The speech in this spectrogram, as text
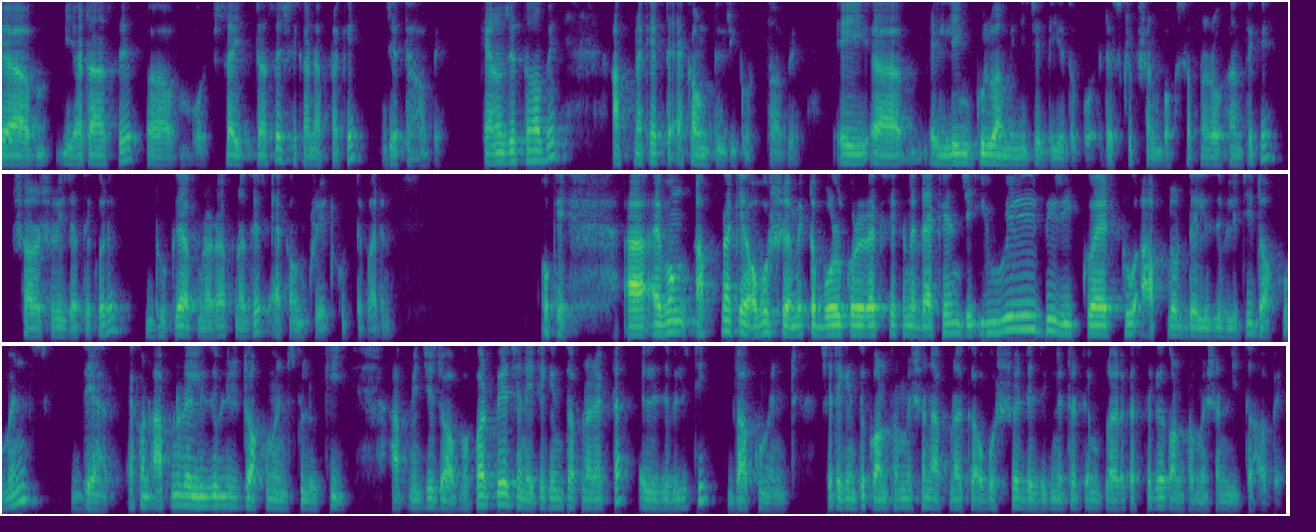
ইয়াটা আছে ওয়েবসাইটটা আছে, সেখানে আপনাকে যেতে হবে। কেন যেতে হবে? আপনাকে একটা অ্যাকাউন্ট তৈরি করতে হবে। এই এই লিঙ্কগুলো আমি নিচে দিয়ে দেবো ডেসক্রিপশন বক্স আপনারা ওখান থেকে। সরাসরি যাতে করে ঢুকে আপনারা আপনাদের অ্যাকাউন্ট ক্রিয়েট করতে পারেন। ওকে এবং আপনাকে অবশ্যই আমি একটা বোল্ড করে রাখছি, এখানে দেখেন যে you will be required to upload the eligibility documents there এখন আপনার এলিজিবিলিটি ডকুমেন্টসগুলো কি? আপনি যে জব অফার পেয়েছেন, এটা কিন্তু আপনার একটা এলিজিবিলিটি ডকুমেন্ট সেটা কিন্তু কনফার্মেশন আপনাকে অবশ্যই ডেজিগনেটেড এমপ্লয়ের কাছ থেকে কনফার্মেশন নিতে হবে।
